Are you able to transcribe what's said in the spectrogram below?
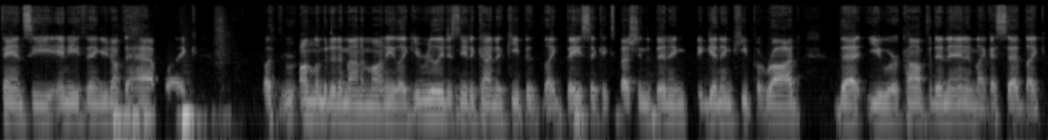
fancy anything. You don't have to have like unlimited amount of money. Like you really just need to kind of keep it like basic, especially in the beginning. Beginning, keep a rod that you were confident in, and like I said, like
